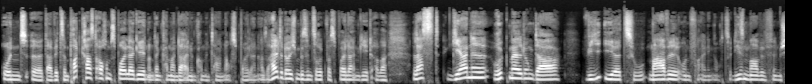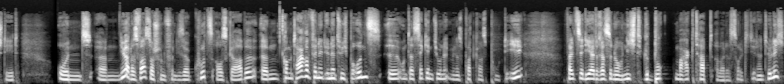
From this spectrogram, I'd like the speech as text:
Und äh, da wird es im Podcast auch um Spoiler gehen und dann kann man da in den Kommentaren auch spoilern. Also haltet euch ein bisschen zurück, was Spoiler angeht, aber lasst gerne Rückmeldung da wie ihr zu Marvel und vor allen Dingen auch zu diesem Marvel-Film steht. Und ähm, ja, das war's doch schon von dieser Kurzausgabe. Ähm, Kommentare findet ihr natürlich bei uns äh, unter secondunit-podcast.de, falls ihr die Adresse noch nicht gebookmarkt habt, aber das solltet ihr natürlich.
